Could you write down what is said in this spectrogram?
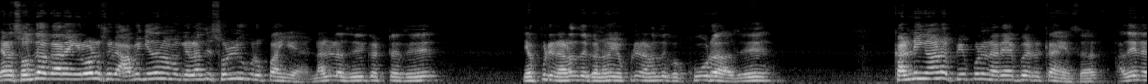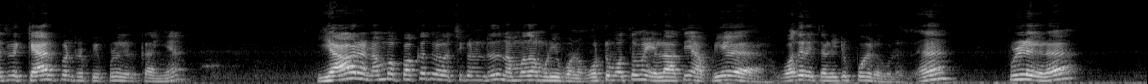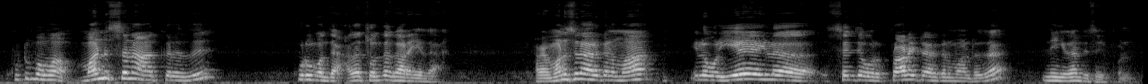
ஏன்னா சொந்தக்காரங்களோடு சொல்லி அவங்க தான் நமக்கு எல்லாத்தையும் சொல்லி கொடுப்பாங்க. நல்லது கெட்டது எப்படி நடந்துக்கணும் எப்படி நடந்துக்க கூடாது. கன்னிங்கான பீப்புளும் நிறைய பேர் இருக்காங்க சார் அதே நேரத்தில் கேர் பண்ணுற பீப்புளும் இருக்காங்க. யாரை நம்ம பக்கத்தில் வச்சுக்கணுன்றது நம்ம தான் முடிவு பண்ணணும். ஒட்டு மொத்தமாக எல்லாத்தையும் அப்படியே உதறி தள்ளிட்டு போயிடக்கூடாது. பிள்ளைகளை குடும்பமாக மனுஷனை ஆக்குறது குடும்பம் தான் அதான் சொந்தக்காரங்க தான். அவன் மனுஷனாக இருக்கணுமா? இல்லை ஒரு ஏஐயில் செஞ்ச ஒரு ப்ராடக்டாக இருக்கணுமான்றதை நீங்கள் தான் டிசைட் பண்ணணும்.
